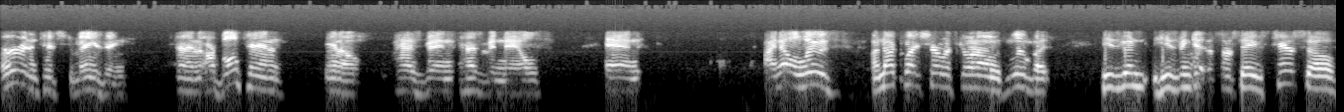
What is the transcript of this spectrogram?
Irvin pitched amazing, and our bullpen, you know, has been has been nails. And I know Lou's. I'm not quite sure what's going on with Lou, but he's been he's been getting some saves too. So,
